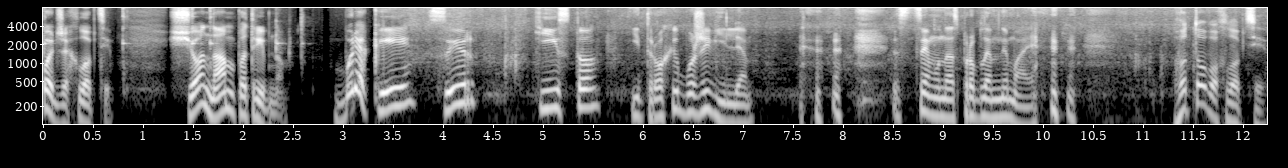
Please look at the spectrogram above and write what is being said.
Отже, хлопці, що нам потрібно? Буряки, сир, тісто. І трохи божевілля. З цим у нас проблем немає. Готово, хлопці,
